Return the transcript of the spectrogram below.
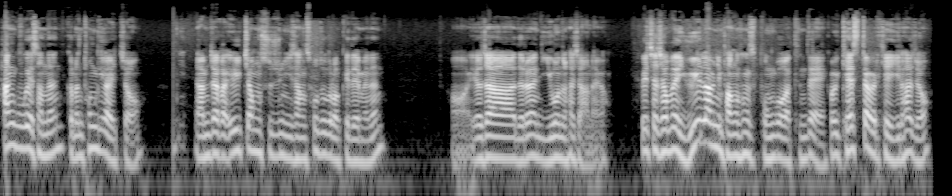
한국에서는 그런 통계가 있죠. 남자가 일정 수준 이상 소득을 얻게 되면은 어, 여자들은 이혼을 하지 않아요. 그래서 저번에 유일남님 방송에서 본 것 같은데 거기 게스트가 이렇게 얘기를 하죠.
